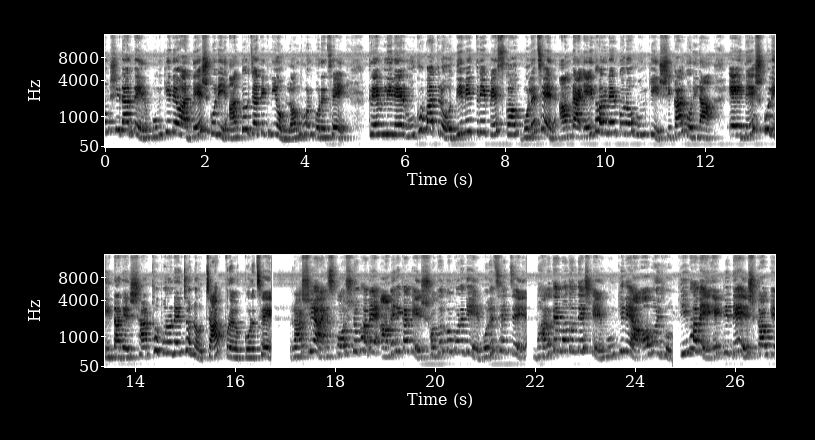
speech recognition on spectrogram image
অংশীদারদের হুমকি দেওয়া দেশগুলি আন্তর্জাতিক নিয়ম লঙ্ঘন করেছে। ক্রেমলিনের মুখপাত্র দিমিত্রি পেসকভ বলেছেন, আমরা এই ধরনের কোনো হুমকি স্বীকার করি না। এই দেশগুলি তাদের স্বার্থ পূরণের জন্য চাপ প্রয়োগ করেছে। রাশিয়া স্পষ্টভাবে আমেরিকাকে সতর্ক করে দিয়ে বলেছেন যে, ভারতের মতন দেশকে হুমকি দেয়া অবৈধ। কীভাবে একটি দেশ কাউকে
